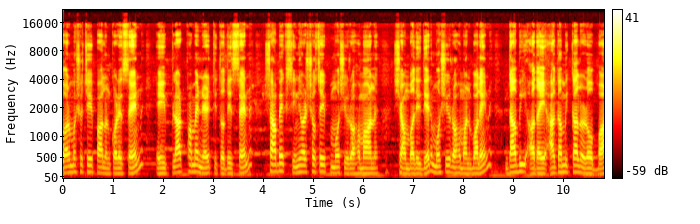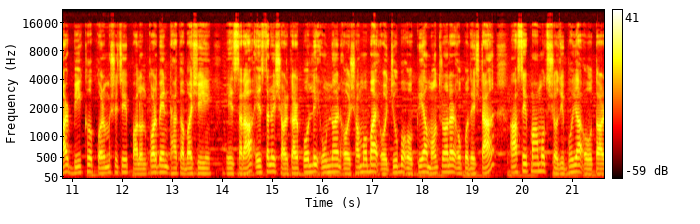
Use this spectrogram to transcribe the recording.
কর্মসূচি পালন করেছেন এই প্ল্যাটফর্মের নেতৃত্ব দিচ্ছেন সাবেক সিনিয়র সচিব মশিউর রহমান। সাংবাদিকদের মশিউর রহমান বলেন, দাবি আদায়ে আগামীকাল রোববার বিক্ষোভ কর্মসূচি পালন করবেন ঢাকাবাসী। এছাড়া স্থানীয় সরকার, পল্লী উন্নয়ন ও সমবায় ও যুব ও ক্রীড়া মন্ত্রণালয়ের উপদেষ্টা আসিফ মাহমুদ, সজীব ভুইয়া ও তার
